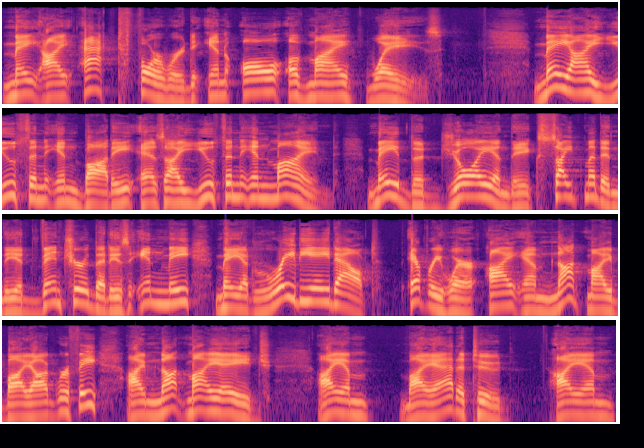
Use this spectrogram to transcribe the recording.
May I act forward in all of my ways. May I youthen in body as I youthen in mind. May the joy and the excitement and the adventure that is in me, may it radiate out everywhere. I am not my biography. I'm not my age. I am my attitude. I am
